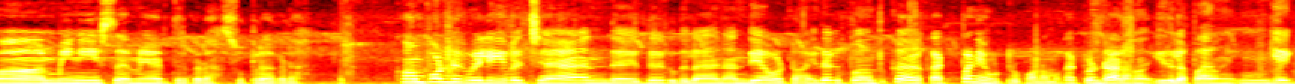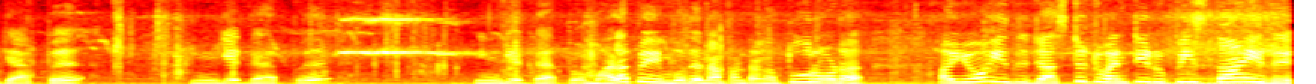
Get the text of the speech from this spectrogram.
வா மினி செம்மையாக எடுத்துருக்கடா சூப்பராக கடா காம்பவுண்டுக்கு வெளியே வச்ச இந்த இது இருக்குதுல்ல நந்தியாவட்டம். இதை இப்போ வந்து க கட் பண்ணி விட்ருக்கோம் நம்ம. கட் பண்ணிட்டு அழகம் இதில் பாருங்கள் இங்கே கேப்பு இங்கே கேப்பு இங்கே கேப்பு மழை பெய்யும் போது என்ன பண்ணுறாங்க தூரோட. ஐயோ இது ஜஸ்ட்டு டுவெண்ட்டி ருபீஸ் தான் இது.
